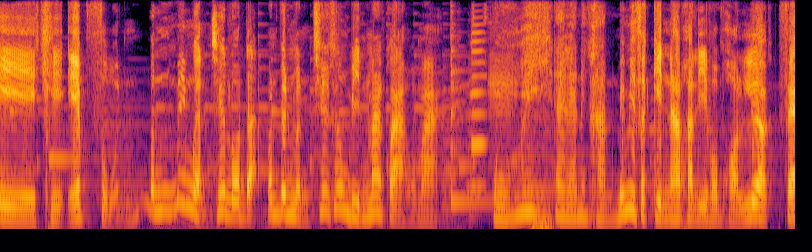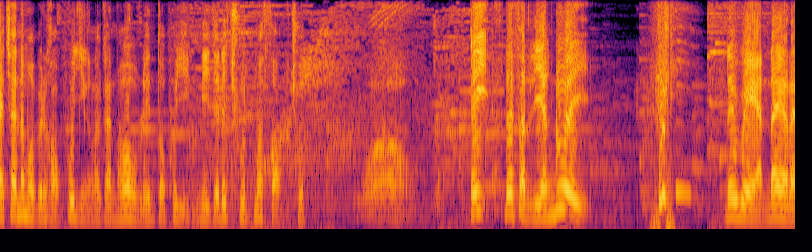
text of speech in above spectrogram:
AKF 0มันไม่เหมือนชื่อรถอะมันเป็นเหมือนชื่อเครื่องบินมากกว่าผมว่าโอ้ย ได้แล้วหนึ่งคัน ไม่มีสกินนะครับคันนี้ผมขอเลือกแฟชั่นทั้งหมดเป็นของผู้หญิงแล้วกันเพราะว่าผมเล่นตัวผู้หญิงนี่จะได้ชุดมา 2 ชุดว้าวเฮ้ยได้สัตว์เลี้ยงด้วย ได้แหวนได้อะไร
